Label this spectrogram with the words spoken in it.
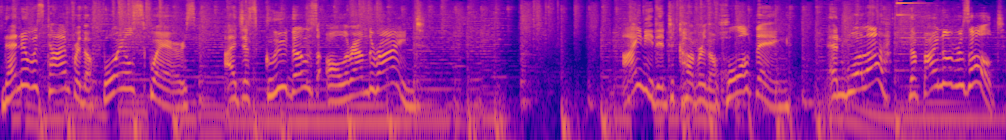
Then it was time for the foil squares. I just glued those all around the rind. I needed to cover the whole thing. And voila! The final result!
